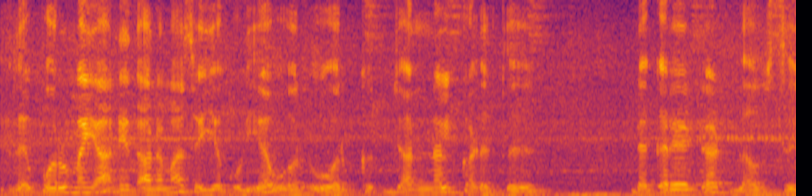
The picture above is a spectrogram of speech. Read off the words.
இது பொறுமையாக நிதானமாக செய்யக்கூடிய ஒரு ஒர்க்கு ஜன்னல் கழுத்து. டெக்கரேட்டட் ப்ளவுஸு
